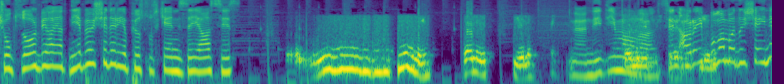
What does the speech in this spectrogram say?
çok zor bir hayat. Niye böyle şeyler yapıyorsunuz kendinize ya siz? Ne bileyim. Böyle diyelim. Yani ne diyeyim valla. Senin bir arayıp bulamadığın şey ne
